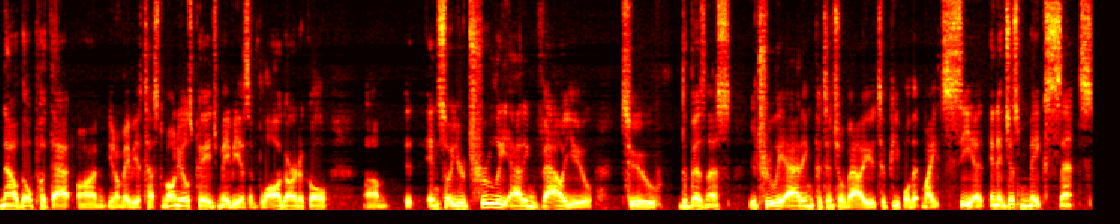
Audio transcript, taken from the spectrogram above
now they'll put that on, you know, maybe a testimonials page, maybe as a blog article, um, and so you're truly adding value to the business you're truly adding potential value to people that might see it, and it just makes sense.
